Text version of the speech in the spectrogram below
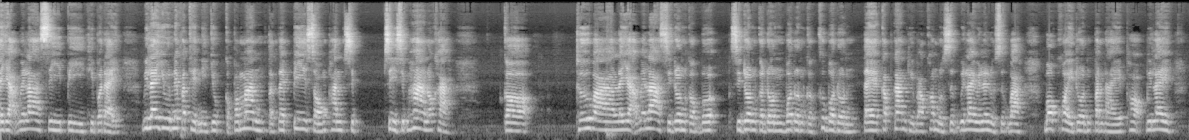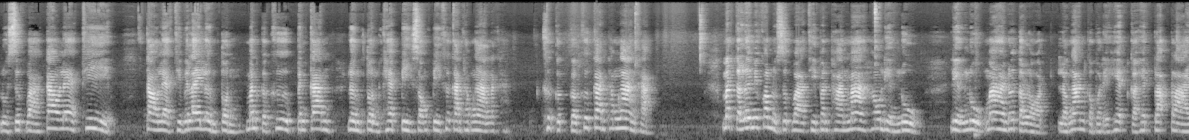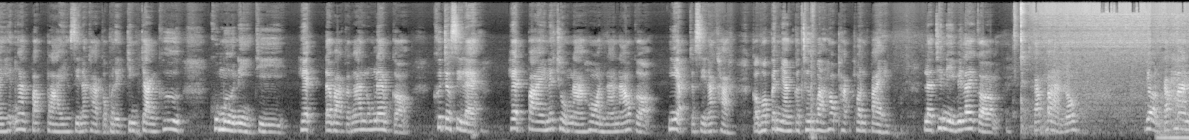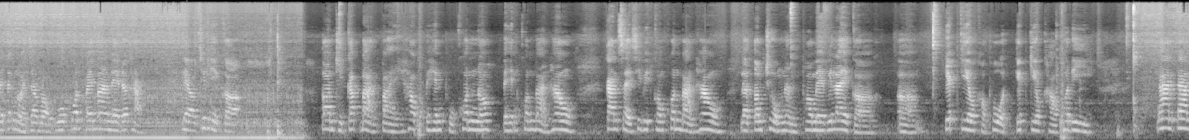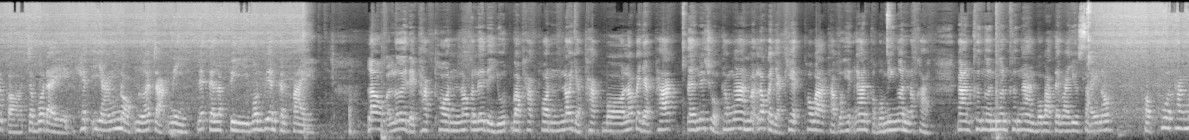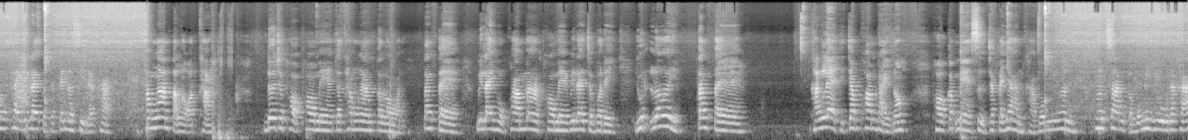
ระยะเวลา 4 ปีที่บ่ได้วิไลอยู่ในประเทศนี้อยู่กับประมาณตั้งแต่ปี 2045เนาะค่ะ ก็ถือว่าระยะเวลาสิดนกับบสิดนกับดนบ่ดนก็คือบ่ดน แต่กับการที่ว่าความรู้สึกวิไลวิไลรู้สึกว่าบ่ค่อยดนปานใดเพราะวิไลรู้สึกว่าก้าวแรกที่ก้าวแรกที่วิไลเริ่มต้น มันก็คือเป็นการเริ่มต้นแค่ปีสองปีคือการทำงานนะคะ คือก็คือการทำงานค่ะ มันก็เลยมีความรู้สึกว่าที่ผ่านๆมาเฮาเลี้ยงลูกเลี้ยงลูกมาโดยตลอด แล้วงานก็บ่ได้เฮ็ดก็เฮ็ดปละปลายเฮ็ดงานปละปลายจังซี่นะคะก็บ่ได้จริงจังคือคู่มือนี่ที่เฮ็ดแต่ว่าก็งานโรงแรมก็คือจังซี่แหละเฮ็ดไปในช่วงหน้าร้อนหน้าหนาวก็เงียบจังซี่นะคะก็บ่เป็นหยังก็ถือว่าเฮาพักผ่อนไป และที่นี่วิไลก็กลับบ้านเนาะ ย้อนกลับมาในจักหน่อยจะบอกวกวนไปมาในเด้อค่ะ แล้วที่นี่ก็ ตอนที่กลับบ้านไปเฮาก็ไปเห็นผู้คนเนาะไปเห็นคนบ้านเฮาการใส่ชีวิตของคนบ้านเฮาแล้วตอนช่วงนั้นพ่อแม่วิไลก็เออเก็บเกี่ยวเขาโพด เก็บเกี่ยวเขาพอดี งานการก็จะบ่ได้เฮ็ดอีหยังนอกเหนือจากนี่ในแต่ละปีวนเวียนกันไป เราก็เลยได้พักผ่อนเราก็เลยได้หยุดว่าพักผ่อนเราอยากพักบอเราก็อยากพัก แต่ในช่วงทำงานเราก็อยากเฮ็ดเพราะว่าถ้าบ่เฮ็ดงานก็บ่มีเงินเนาะค่ะ งานคือเงินเงินคืองานบ่ว่าแต่ว่าอยู่ไสเนาะครอบครัวทางเมืองไทยวิไลก็จะเป็นจังซี่แหละค่ะทำงานตลอดค่ะ โดยเฉพาะพ่อแม่จะทำงานตลอด ตั้งแต่วิไลหูความมาพ่อแม่วิไลจะบ่ได้หยุดเลย ตั้งแต่ ครั้งแรกที่จำความได้เนาะ พอกับแม่สื่อจักรยานค่ะบ่มีเงินเงินสั้นกับบ่มีอยู่นะคะ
